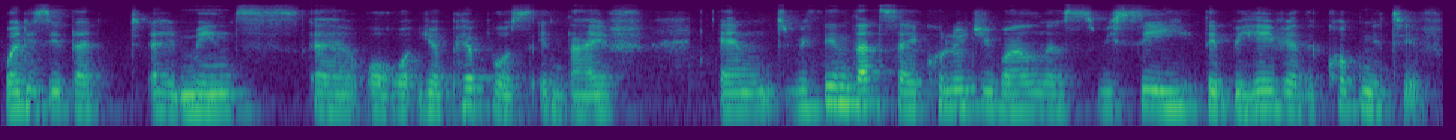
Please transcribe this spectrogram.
what is it that uh, means uh, or what your purpose in life? And within that psychology wellness we see the behavior the cognitive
